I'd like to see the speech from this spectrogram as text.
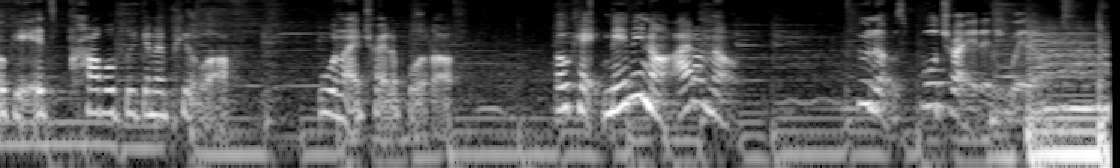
Okay, it's probably gonna peel off when I try to pull it off. Okay, maybe not. I don't know. Who knows? We'll try it anyway though.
